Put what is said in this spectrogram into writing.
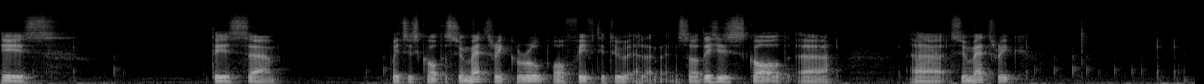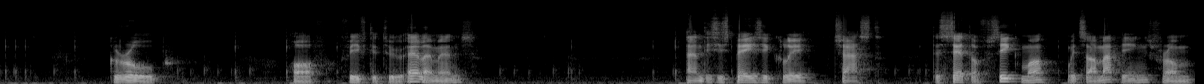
is this, um, which is called the symmetric group of 52 elements. So this is called uh, uh symmetric group of 52 elements. And this is basically just the set of sigma which are mappings from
